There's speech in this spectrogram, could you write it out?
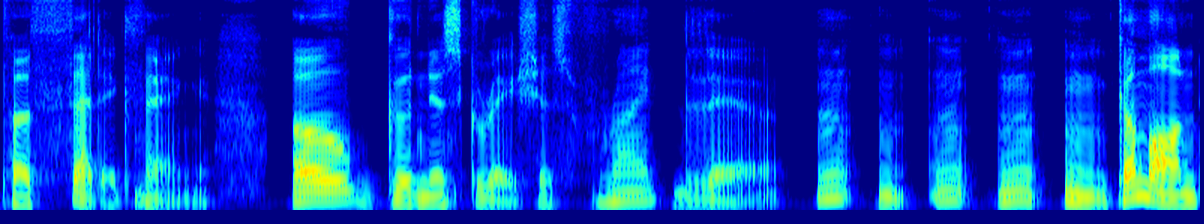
pathetic thing. Oh, goodness gracious, right there. Mm-mm-mm-mm-mm. Come on,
